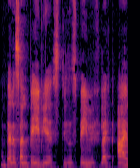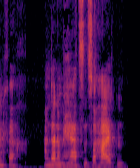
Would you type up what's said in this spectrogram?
Und wenn es ein Baby ist, dieses Baby vielleicht einfach an deinem Herzen zu halten.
